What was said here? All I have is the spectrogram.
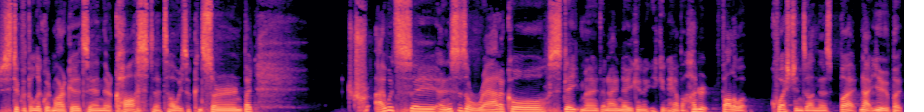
stick with the liquid markets and their cost. That's always a concern. But tr- I would say, and this is a radical statement, and I know you can, you can have a hundred follow up questions on this, but not you, but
